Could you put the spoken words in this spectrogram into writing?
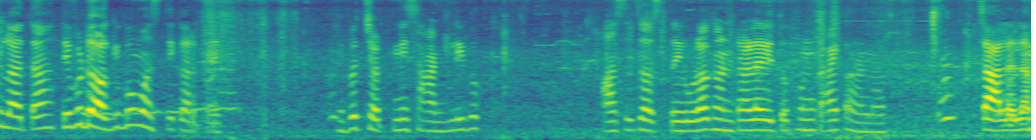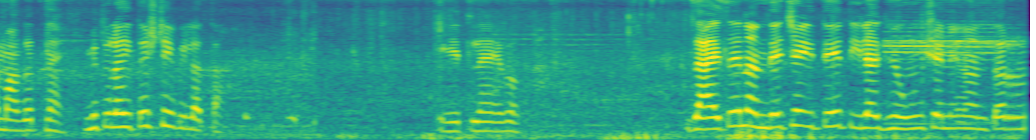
तुला आता. ते बघ डॉगी बघ मस्ती करताय हे बघ चटणी सांडली बघ. असंच असतं एवढा कंटाळा येतो पण काय करणार? चालायला मागत नाही. मी तुला इथेच ठेवील आता. घेतलंय बघ. जायचंय नंदेच्या इथे तिला घेऊन शनी नंतर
